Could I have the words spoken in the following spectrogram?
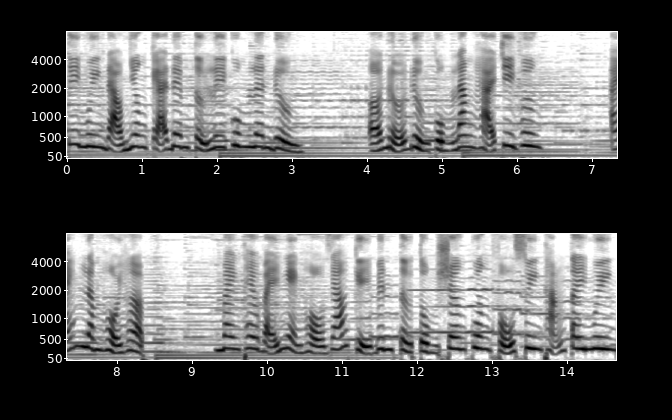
Ti Nguyên đạo nhân cả đêm tự ly cung lên đường. Ở nửa đường cùng Lăng Hải Chi Vương, Án lâm hội hợp. Mang theo 7.000 hộ giáo kỵ binh từ Tùng Sơn quân phủ xuyên thẳng Tây Nguyên.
